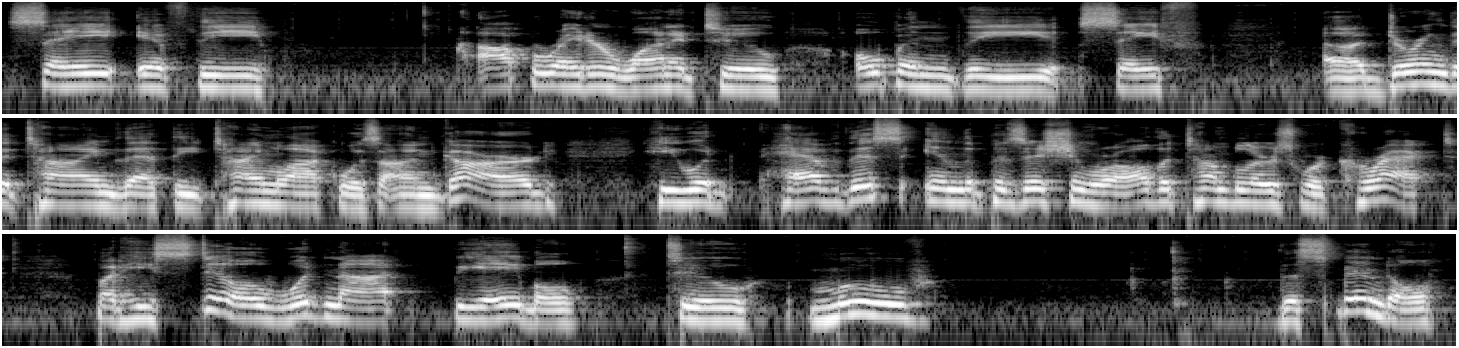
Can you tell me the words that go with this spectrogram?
say if the operator wanted to open the safe uh, during the time that the time lock was on guard, he would have this in the position where all the tumblers were correct, but he still would not be able to move the spindle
